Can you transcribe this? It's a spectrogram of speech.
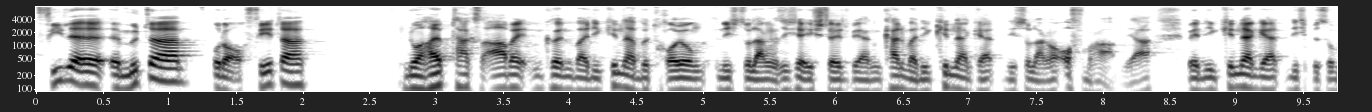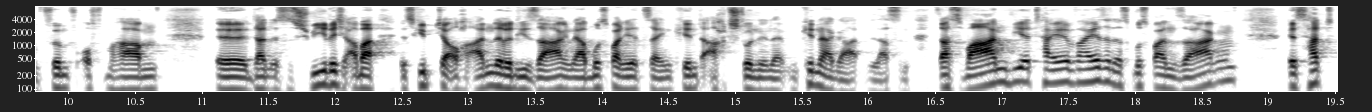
viele äh, Mütter oder auch Väter nur halbtags arbeiten können, weil die Kinderbetreuung nicht so lange sichergestellt werden kann, weil die Kindergärten nicht so lange offen haben. Ja, wenn die Kindergärten nicht bis um fünf offen haben, äh, dann ist es schwierig. Aber es gibt ja auch andere, die sagen, da muss man jetzt sein Kind acht Stunden im Kindergarten lassen. Das waren wir teilweise, das muss man sagen. Es hat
